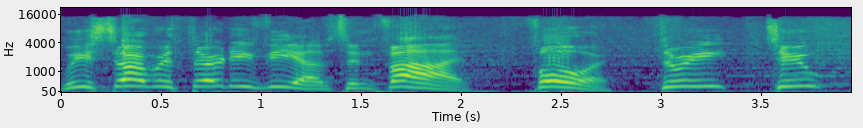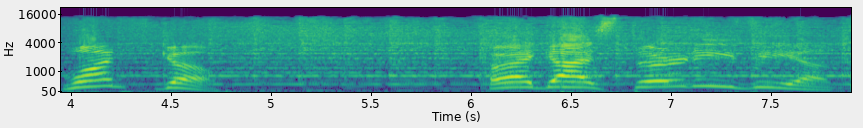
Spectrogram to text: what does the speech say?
We start with 30 V ups in five, four, three, two, one, go. All right, guys, 30 V ups,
